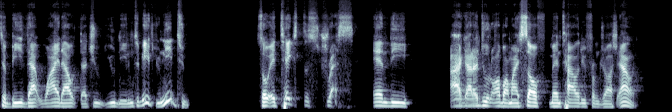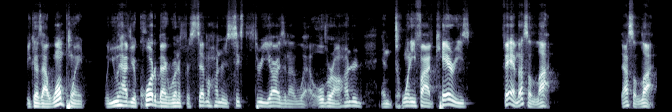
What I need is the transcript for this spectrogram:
to be that wide out that you you need him to be if you need to. So it takes the stress and the I gotta do it all by myself mentality from Josh Allen. Because at one point, when you have your quarterback running for 763 yards and over 125 carries, fam, that's a lot. That's a lot.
